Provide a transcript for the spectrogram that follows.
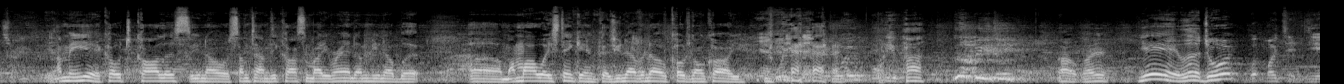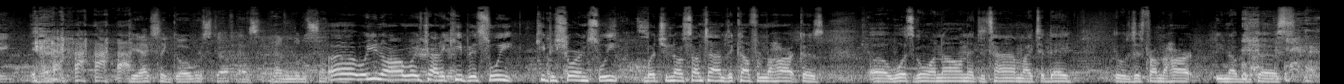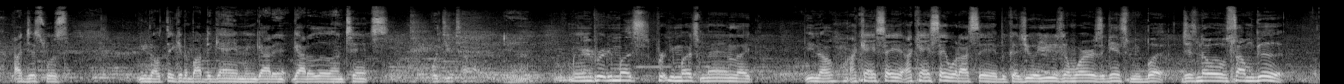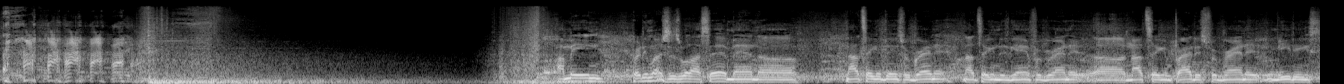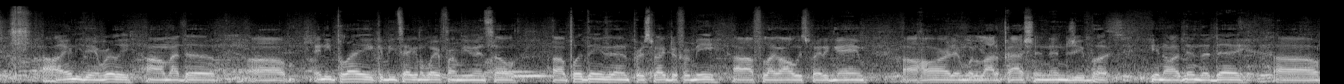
I mean, yeah, coach call us, you know, or sometimes he calls somebody random, you know, but um, I'm always thinking because you never know if coach gonna call you. Yeah, what do you think? What do you, huh? Oh, right here. Yeah, little Jordan. What might do you, do you actually go over stuff? Have, have a little something? Uh, well, you know, I always try to keep it sweet, keep it short and sweet. But you know, sometimes it comes from the heart because uh, what's going on at the time, like today, it was just from the heart. You know, because I just was, you know, thinking about the game and got it, got a little intense. What'd you tell? Yeah. I mean, pretty much, pretty much, man. Like, you know, I can't say I can't say what I said because you were using words against me. But just know it was something good. I mean, pretty much is what I said, man. Uh, not taking things for granted, not taking this game for granted, uh, not taking practice for granted, meetings, uh, anything really. Um, at the uh, any play can be taken away from you, and so uh, put things in perspective for me. I feel like I always play the game uh, hard and with a lot of passion and energy, but you know, at the end of the day, uh,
